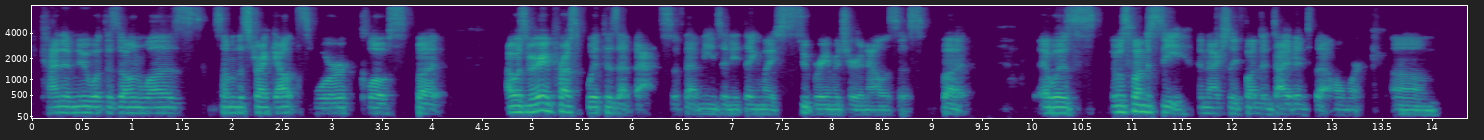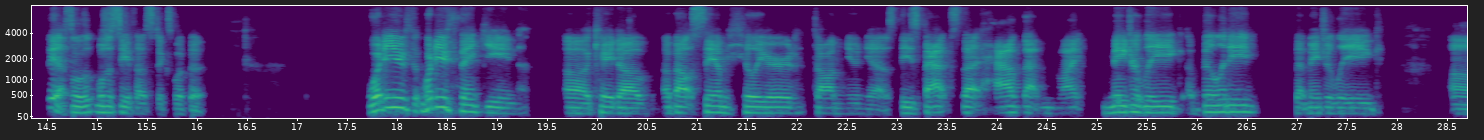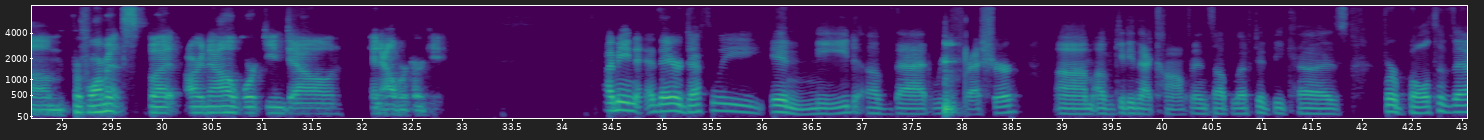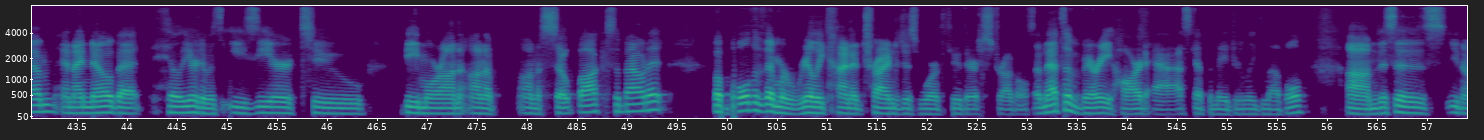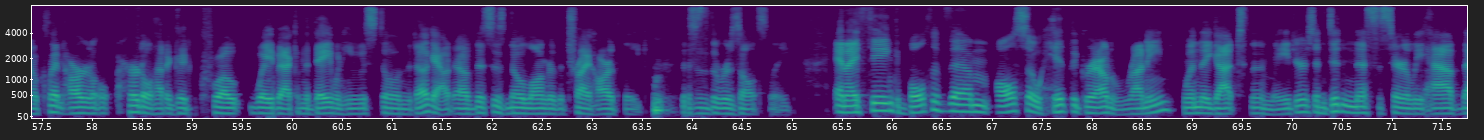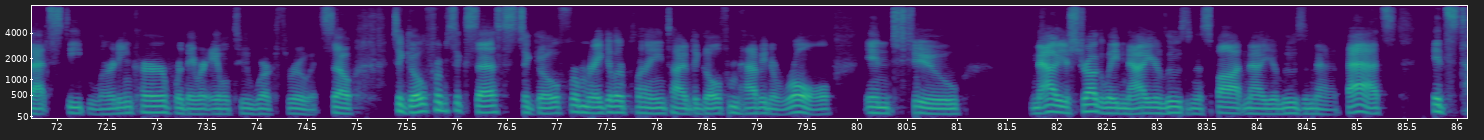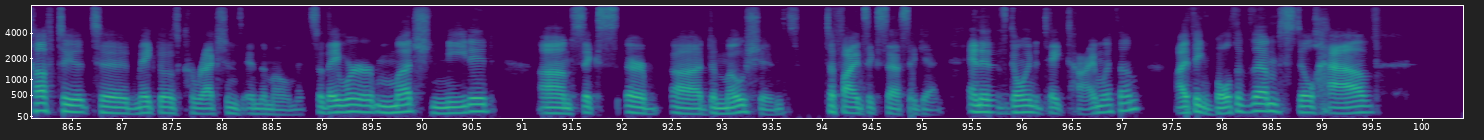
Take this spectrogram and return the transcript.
kind of knew what the zone was. Some of the strikeouts were close, but I was very impressed with his at bats. If that means anything, my super amateur analysis, but it was it was fun to see and actually fun to dive into that homework. Um, yeah, so we'll just see if that sticks with it. What do you what are you thinking, uh, K Dub, about Sam Hilliard, Dom Nunez? These bats that have that major league ability, that major league um, performance, but are now working down in Albuquerque. I mean, they're definitely in need of that refresher, um, of getting that confidence uplifted because for both of them, and I know that Hilliard, it was easier to be more on on a on a soapbox about it but both of them were really kind of trying to just work through their struggles. And that's a very hard ask at the major league level. Um, this is, you know, Clint Hurdle, Hurdle had a good quote way back in the day when he was still in the dugout of this is no longer the try hard league. This is the results league. And I think both of them also hit the ground running when they got to the majors and didn't necessarily have that steep learning curve where they were able to work through it. So to go from success, to go from regular playing time, to go from having a role into now you're struggling, now you're losing a spot, now you're losing that bats. It's tough to to make those corrections in the moment. So they were much needed um, six or uh, demotions to find success again and it's going to take time with them. I think both of them still have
